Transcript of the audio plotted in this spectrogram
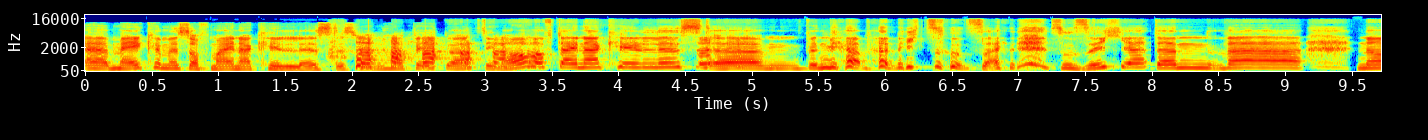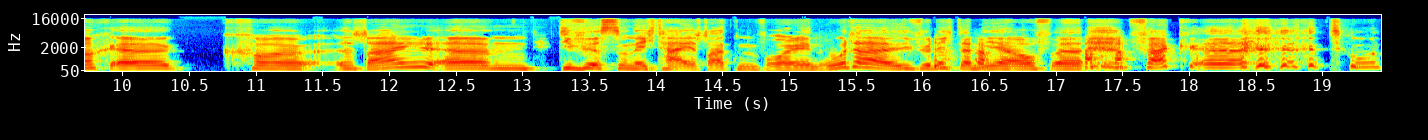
Äh, Malcolm ist auf meiner Killlist, deswegen hoffe ich, du hast ihn auch auf deiner Killlist. Ähm, bin mir aber nicht so, so sicher. Dann war noch äh, Koray, ähm, die wirst du nicht heiraten wollen, oder? Die würde ich dann eher auf äh, Fuck äh, tun.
